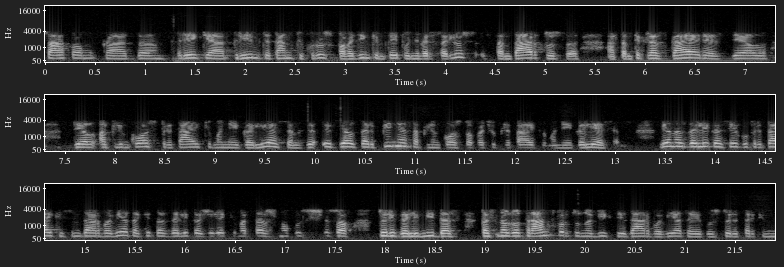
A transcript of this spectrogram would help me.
sakom, kad reikia priimti tam tikrus, pavadinkim taip, universalius standartus ar tam tikras gairės dėl, dėl aplinkos pritaikymo neįgaliesiems ir dėl darbinės aplinkos to pačiu pritaikymo neįgaliesiems. Vienas dalykas, jeigu pritaikysim darbo vietą, kitas dalykas, žiūrėkime, ar tas žmogus iš viso turi galimybės pasinaudoti transportu, nuvykti į darbo vietą, jeigu jis turi, tarkim,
